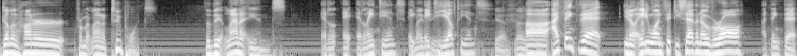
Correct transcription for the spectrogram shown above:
Dillon Hunter from Atlanta, two points. So the Atlanteans. Atl- Atlanteans? ATLtians? Yeah. Uh, I think that, you know, 81 57 overall. I think that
